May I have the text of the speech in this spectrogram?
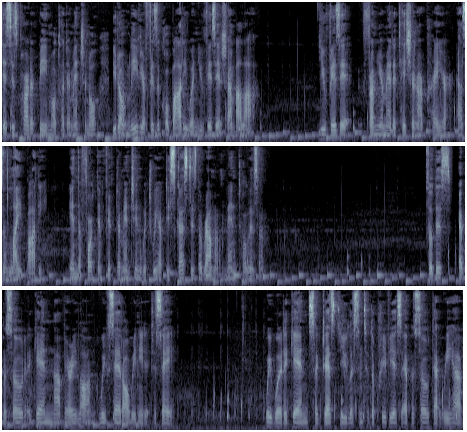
This is part of being multidimensional. You don't leave your physical body when you visit Shambhala. You visit from your meditation or prayer as a light body in the fourth and fifth dimension, which we have discussed is the realm of mentalism. So, this episode, again, not very long. We've said all we needed to say. We would again suggest you listen to the previous episode that we have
